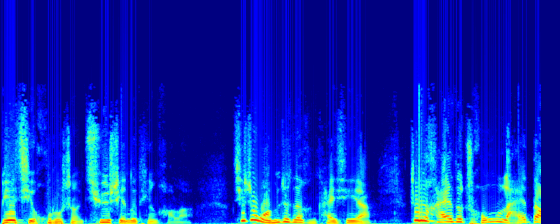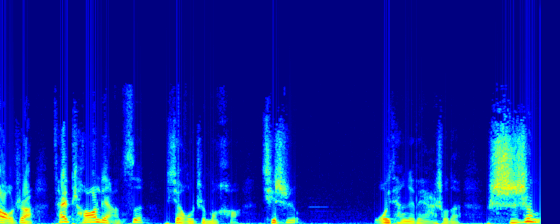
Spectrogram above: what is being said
憋气、呼噜声，其余时间都挺好了。其实我们这次很开心呀，这个孩子从来到这儿才调了两次，效果这么好。其实我想给大家说的实证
